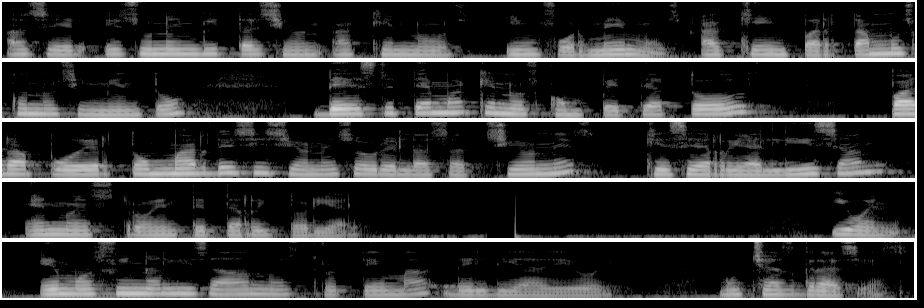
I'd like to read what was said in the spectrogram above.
hacer es una invitación a que nos informemos, a que impartamos conocimiento de este tema que nos compete a todos para poder tomar decisiones sobre las acciones que se realizan en nuestro ente territorial. Y bueno, hemos finalizado nuestro tema del día de hoy. Muchas gracias.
